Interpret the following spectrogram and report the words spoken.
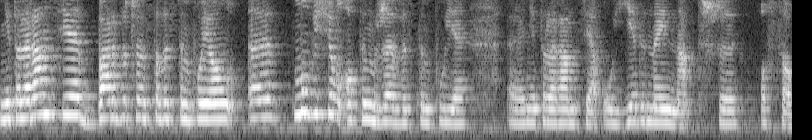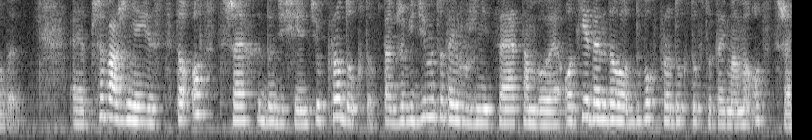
Nietolerancje bardzo często występują, e, mówi się o tym, że występuje e, nietolerancja u jednej na trzy osoby. E, przeważnie jest to od 3 do 10 produktów, także widzimy tutaj różnicę, tam były od 1 do 2 produktów, tutaj mamy od 3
